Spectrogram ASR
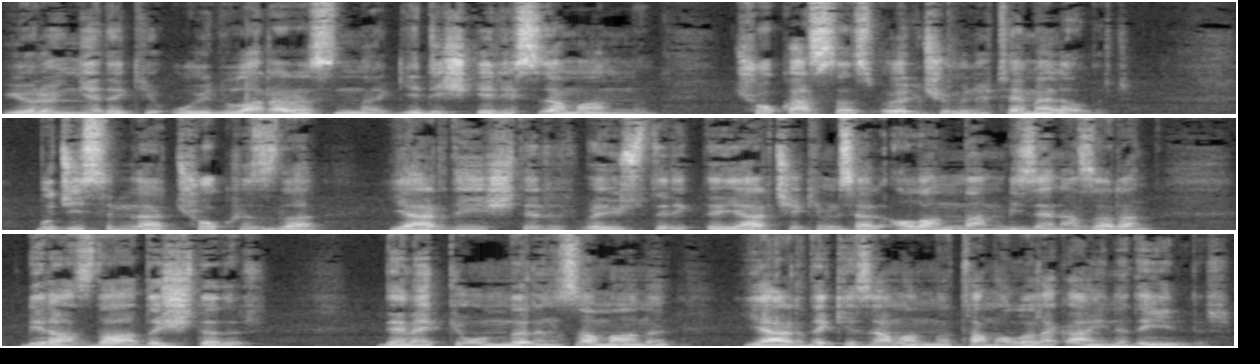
yörüngedeki uydular arasında gidiş geliş zamanının çok hassas ölçümünü temel alır. Bu cisimler çok hızlı yer değiştirir ve üstelik de yer çekimsel alandan bize nazaran biraz daha dıştadır. Demek ki onların zamanı yerdeki zamanla tam olarak aynı değildir.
